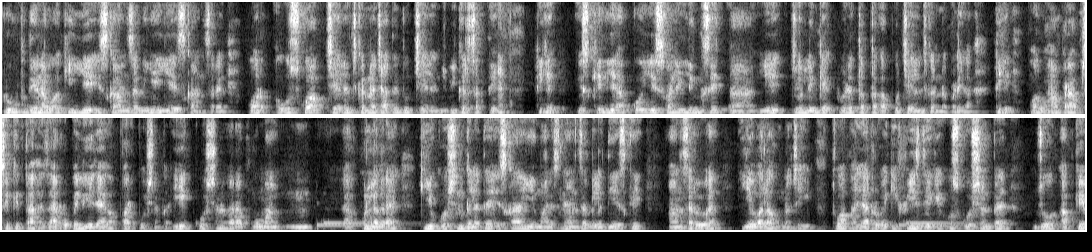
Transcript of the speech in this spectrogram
प्रूफ देना होगा कि ये इसका आंसर नहीं है, ये इसका आंसर है। और उसको आप चैलेंज करना चाहते हैं तो चैलेंज भी कर सकते हैं, ठीक है? इसके लिए आपको इस वाली लिंक से ये जो लिंक एक्टिवेट है, तब तक आपको चैलेंज करना पड़ेगा, ठीक है? और वहाँ पर आपसे कितना हज़ार रुपये लिया जाएगा पर क्वेश्चन का। एक क्वेश्चन अगर आपको आपको लग रहा है कि ये क्वेश्चन गलत है, इसका, ये हमारे ने आंसर गलत दिया, इसके आंसर जो है, ये वाला होना चाहिए। तो आप हज़ार की फ़ीस देके उस क्वेश्चन पर जो आपके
